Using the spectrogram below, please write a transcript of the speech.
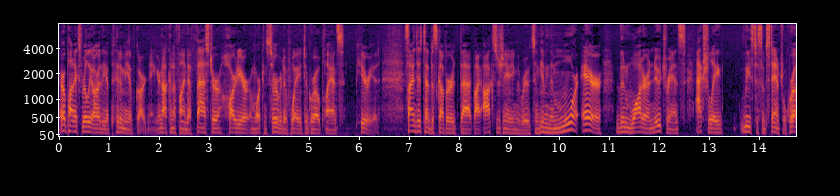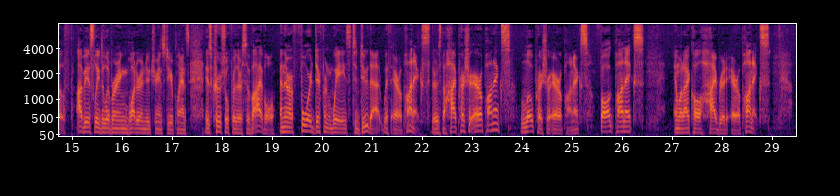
Aeroponics really are the epitome of gardening. You're not going to find a faster, hardier, or more conservative way to grow plants, period. Scientists have discovered that by oxygenating the roots and giving them more air than water and nutrients, actually leads to substantial growth. Obviously, delivering water and nutrients to your plants is crucial for their survival. And there are four different ways to do that with aeroponics. There's the high pressure aeroponics, low pressure aeroponics, fogponics, and what I call hybrid aeroponics.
